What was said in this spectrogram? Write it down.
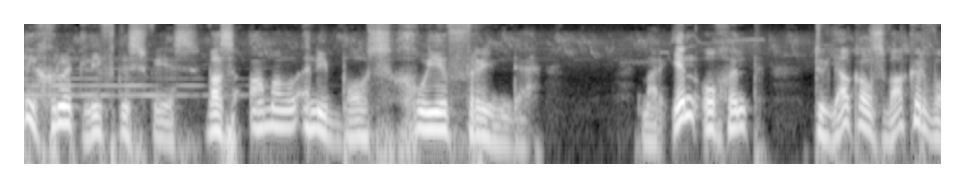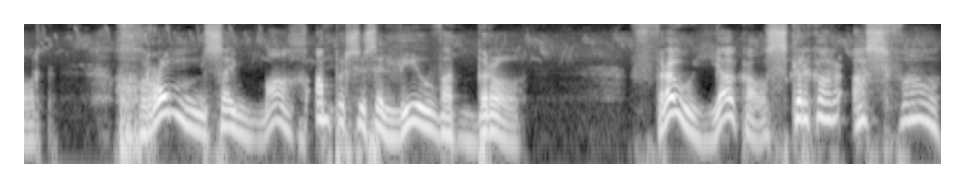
die groot liefdesfees was almal in die bos goeie vriende. Maar een oggend, toe Jakkals wakker word, grom sy maag amper soos 'n leeu wat brul. Vrou Jakkals skrik haar asval.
